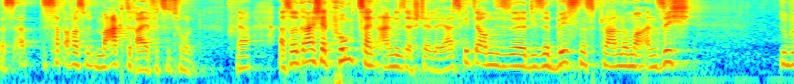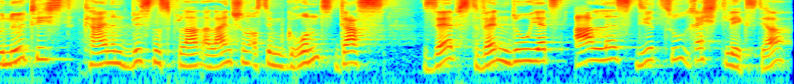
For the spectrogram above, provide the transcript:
Das hat, das hat auch was mit Marktreife zu tun. Ja? Das soll gar nicht der Punkt sein an dieser Stelle. Ja? Es geht ja um diese, diese Businessplan-Nummer an sich. Du benötigst keinen Businessplan allein schon aus dem Grund, dass selbst wenn du jetzt alles dir zurechtlegst, ja,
